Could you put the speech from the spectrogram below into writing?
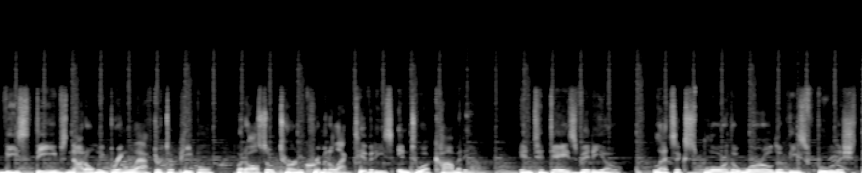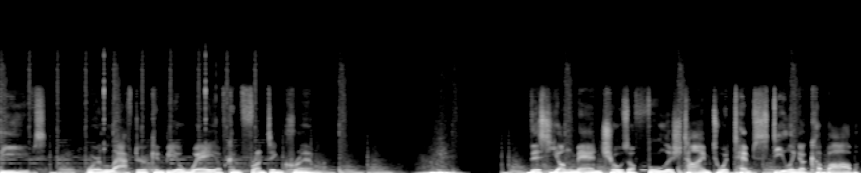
These thieves not only bring laughter to people, but also turn criminal activities into a comedy. In today's video, let's explore the world of these foolish thieves, where laughter can be a way of confronting crime. This young man chose a foolish time to attempt stealing a kebab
